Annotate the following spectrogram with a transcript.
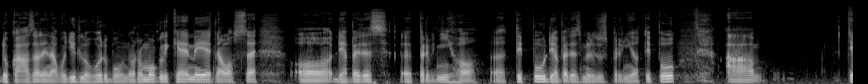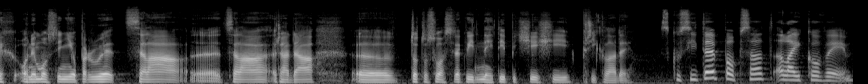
dokázaly navodit dlouhodobou normoglykémii. Jednalo se o diabetes prvního typu, diabetes mellitus prvního typu a těch onemocnění opravdu je celá, eh, celá řada. Eh, toto jsou asi takový nejtypičtější příklady. Zkusíte popsat lajkovi,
